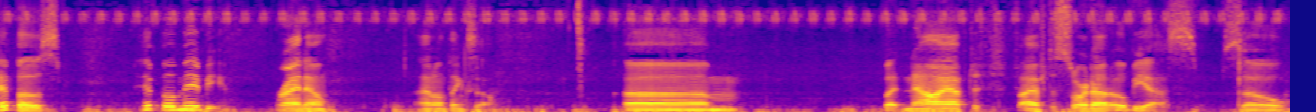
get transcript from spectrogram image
Hippos? Hippo, maybe. Rhino? I don't think so. Um, but now I have to I have to sort out OBS. So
